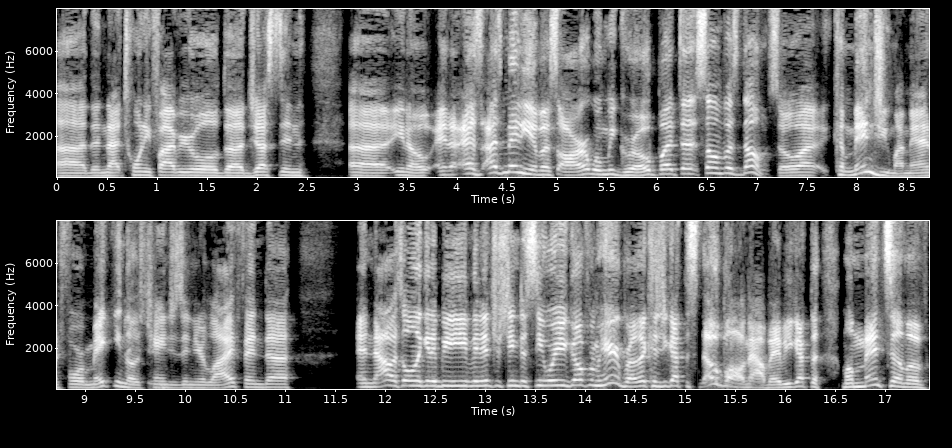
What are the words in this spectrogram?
uh, than that 25 year old uh, Justin. Uh, you know, and as as many of us are when we grow, but uh, some of us don't. So uh, commend you, my man, for making those changes in your life and uh, And now it's only going to be even interesting to see where you go from here, brother, because you got the snowball now, baby. You got the momentum of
